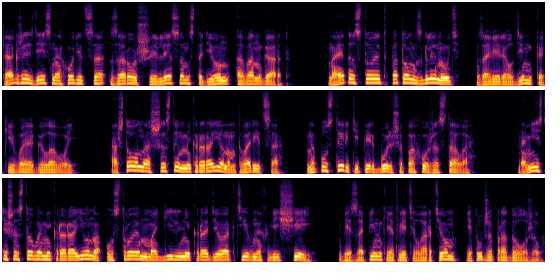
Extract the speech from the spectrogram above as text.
Также здесь находится заросший лесом стадион «Авангард». На это стоит потом взглянуть, заверил Димка, кивая головой. «А что у нас с шестым микрорайоном творится? На пустырь теперь больше похоже стало». На месте шестого микрорайона устроен могильник радиоактивных вещей. Без запинки ответил Артем и тут же продолжил.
